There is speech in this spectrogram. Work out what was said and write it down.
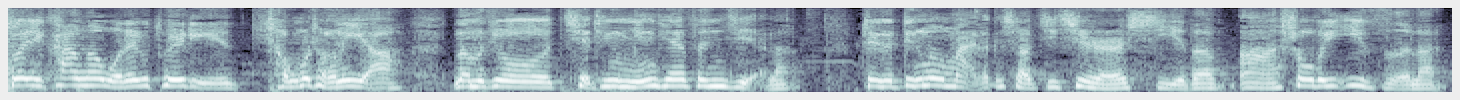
所以看看我这个推理成不成立啊？那么就且听明天分解了。这个丁愣买了个小机器人，洗的啊，收为义子了，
